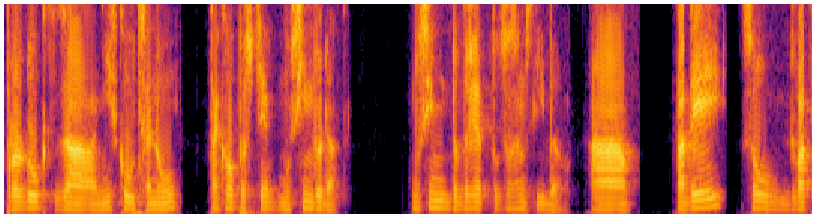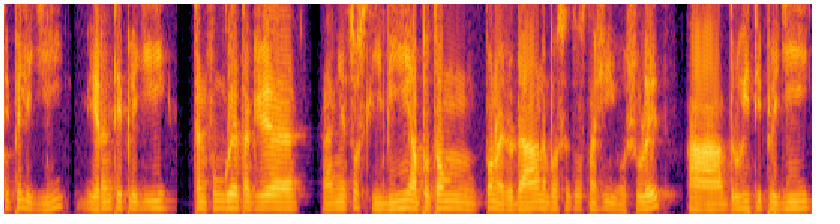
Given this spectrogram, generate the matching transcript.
produkt za nízkou cenu, tak ho prostě musím dodat. Musím dodržet to, co jsem slíbil. A tady jsou dva typy lidí. Jeden typ lidí ten funguje tak, že něco slíbí a potom to nedodá nebo se to snaží ošulit a druhý typ lidí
